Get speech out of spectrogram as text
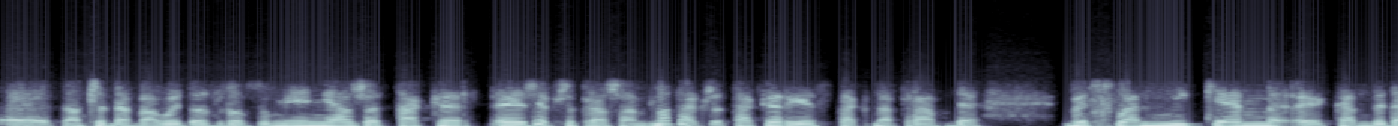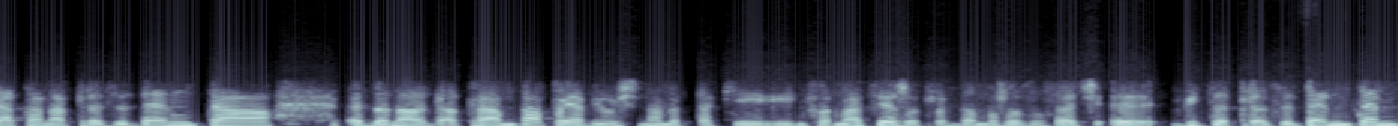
e, znaczy dawały do zrozumienia, że Tucker, e, że przepraszam, no tak, że jest tak naprawdę wysłannikiem e, kandydata na prezydenta e, Donalda Trumpa. Pojawiły się nawet takie informacje, że prawda, może zostać e, wiceprezydentem.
